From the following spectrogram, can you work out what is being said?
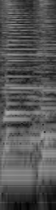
Música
